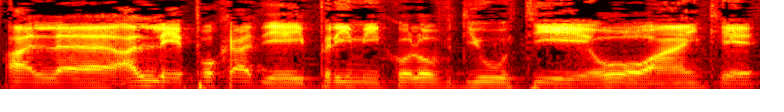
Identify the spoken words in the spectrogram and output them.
al- all'epoca dei primi Call of Duty o anche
